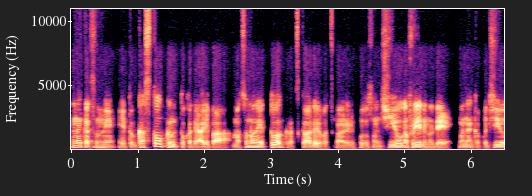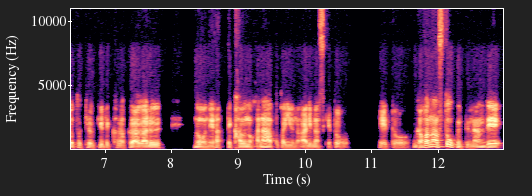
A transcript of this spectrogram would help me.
なんかそのね、えっ、と、ガストークンとかであれば、まあ、そのネットワークが使われれば使われるほど、その需要が増えるので、まあ、なんかこう、需要と供給で価格が上がるのを狙って買うのかなとかいうのありますけど、えっ、と、ガバナンストークンってなんで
